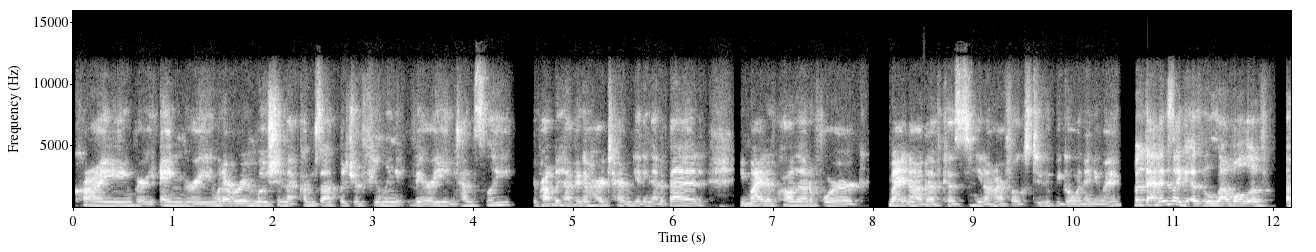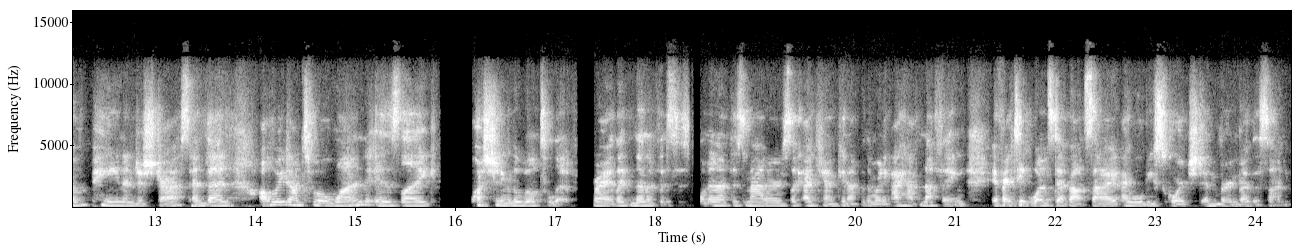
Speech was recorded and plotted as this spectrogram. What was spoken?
crying very angry whatever emotion that comes up but you're feeling it very intensely you're probably having a hard time getting out of bed you might have called out of work might not have because you know how folks do be going anyway but that is like a level of of pain and distress and then all the way down to a one is like questioning the will to live, right? Like none of this is none of this matters. Like I can't get up in the morning. I have nothing. If I take one step outside, I will be scorched and burned by the sun.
